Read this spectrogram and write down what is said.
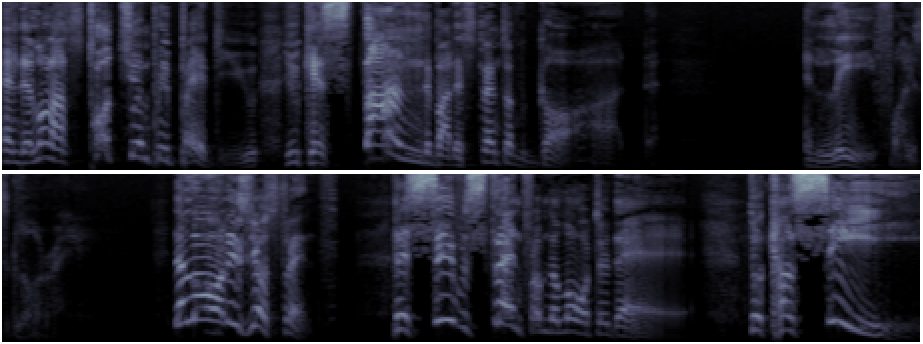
and the Lord has taught you and prepared you, you can stand by the strength of God and live for His glory. The Lord is your strength. Receive strength from the Lord today to conceive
